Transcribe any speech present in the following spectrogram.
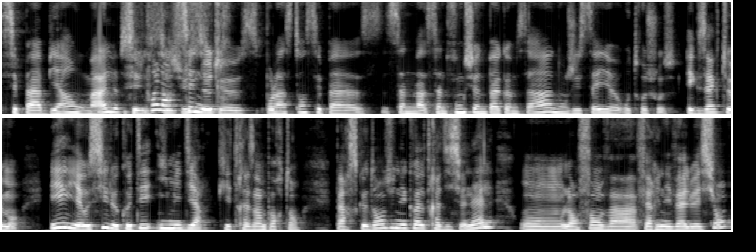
C'est pas bien ou mal, c'est voilà, c'est neutre. Que pour l'instant, c'est pas ça ne ça ne fonctionne pas comme ça, donc j'essaye euh, autre chose. Exactement. Et il y a aussi le côté immédiat qui est très important parce que dans une école traditionnelle, l'enfant va faire une évaluation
